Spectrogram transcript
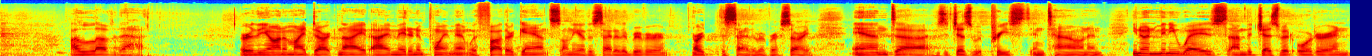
I love that. Early on in my dark night, I made an appointment with Father Gantz on the other side of the river, or this side of the river, sorry. And uh, was a Jesuit priest in town. And, you know, in many ways, um, the Jesuit order and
